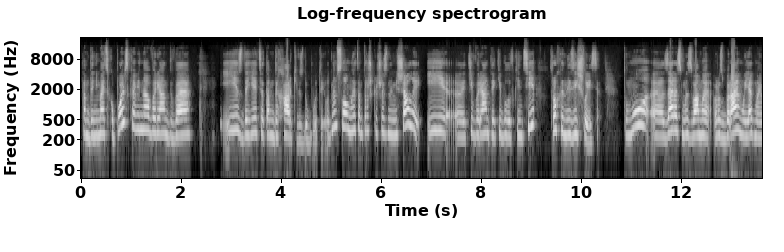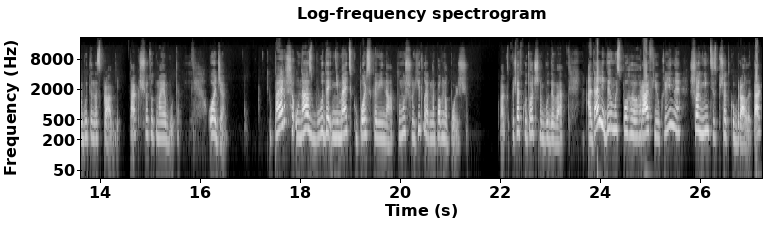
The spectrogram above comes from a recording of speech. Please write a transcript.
там, де німецько-польська війна, варіант В, і, здається, там, де Харків здобутий. Одним словом, вони там трошки щось намішали, і е, ті варіанти, які були в кінці, трохи не зійшлися. Тому е, зараз ми з вами розбираємо, як має бути насправді, так, що тут має бути. Отже, перша у нас буде німецько-польська війна, тому що Гітлер напав на Польщу. Так, спочатку точно буде В. А далі дивимось по географії України, що німці спочатку брали. Так?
